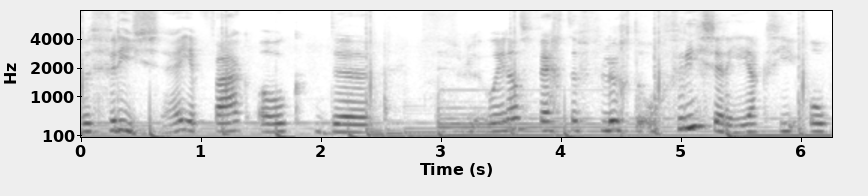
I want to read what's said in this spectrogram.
bevries. Hè? Je hebt vaak ook de, hoe je dat, vechten, vluchten of vriezen reactie op,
